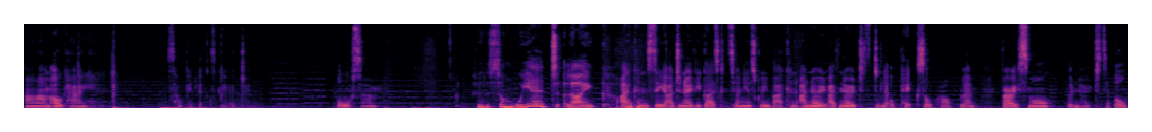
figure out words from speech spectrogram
Um, okay. Let's hope it looks good. Awesome. Some weird, like, I can see, I don't know if you guys can see on your screen, but I can, I know, I've noticed a little pixel problem. Very small, but noticeable.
